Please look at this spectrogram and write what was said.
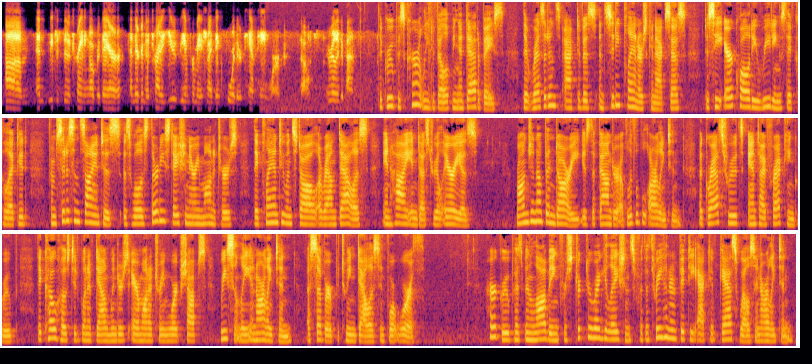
um, and we just did a training over there, and they're going to try to use the information, I think, for their campaign work. So it really depends. The group is currently developing a database that residents, activists, and city planners can access to see air quality readings they've collected from citizen scientists as well as 30 stationary monitors they plan to install around Dallas in high industrial areas. Ranjana Bhandari is the founder of Livable Arlington, a grassroots anti fracking group that co hosted one of Downwinder's air monitoring workshops recently in Arlington, a suburb between Dallas and Fort Worth. Her group has been lobbying for stricter regulations for the 350 active gas wells in Arlington.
